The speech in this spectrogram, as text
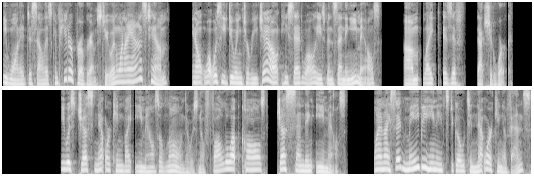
he wanted to sell his computer programs to. And when I asked him, you know, what was he doing to reach out, he said, well, he's been sending emails, um, like as if that should work. He was just networking by emails alone. There was no follow up calls, just sending emails. When I said maybe he needs to go to networking events,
